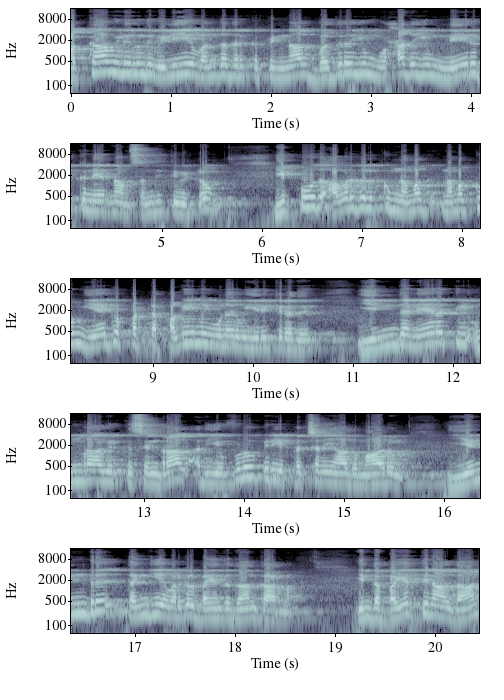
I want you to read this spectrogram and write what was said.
மக்காவிலிருந்து வெளியே வந்ததற்கு பின்னால் பத்ரையும் முஹதையும் நேருக்கு நேர் நாம் சந்தித்து விட்டோம். இப்போது அவர்களுக்கும் நமக்கு நமக்கும் ஏகப்பட்ட பகைமை உணர்வு இருக்கிறது. இந்த நேரத்தில் உம்ராவிற்கு சென்றால் அது எவ்வளோ பெரிய பிரச்சனையாக மாறும் என்று தங்கியவர்கள் பயந்துதான் காரணம். இந்த பயத்தினால் தான்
